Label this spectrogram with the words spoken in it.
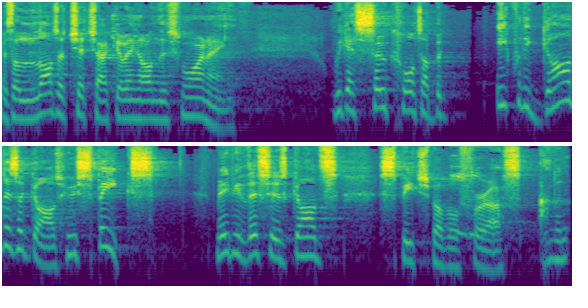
There's a lot of chit chat going on this morning. We get so caught up, but equally, God is a God who speaks. Maybe this is God's speech bubble for us. And an,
